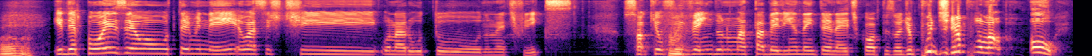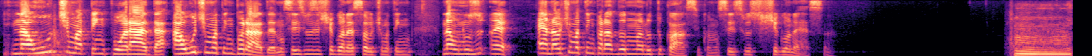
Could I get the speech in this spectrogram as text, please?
uhum, E depois eu terminei, eu assisti o Naruto no Netflix. Só que eu fui vendo numa tabelinha da internet qual episódio eu podia pular. Ou, na última temporada, a última temporada, não sei se você chegou nessa última temporada. Não, nos, é, é, na última temporada do Naruto Clássico, não sei se você chegou nessa. Hum,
